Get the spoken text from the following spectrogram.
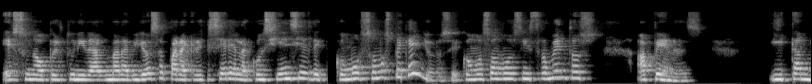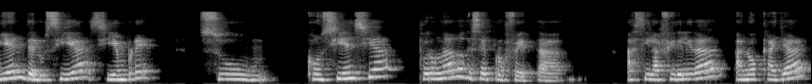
es una oportunidad maravillosa para crecer en la conciencia de cómo somos pequeños y cómo somos instrumentos apenas. Y también de Lucía, siempre su conciencia, por un lado, de ser profeta, así la fidelidad a no callar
